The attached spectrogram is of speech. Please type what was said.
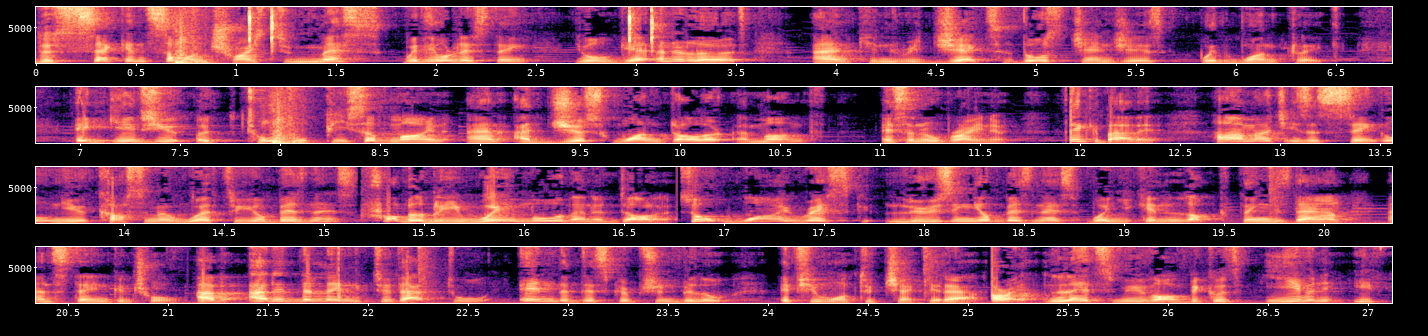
The second someone tries to mess with your listing, you'll get an alert and can reject those changes with one click. It gives you a total peace of mind, and at just $1 a month, it's a no brainer. Think about it. How much is a single new customer worth to your business? Probably way more than a dollar. So why risk losing your business when you can lock things down and stay in control? I've added the link to that tool in the description below if you want to check it out. All right, let's move on because even if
